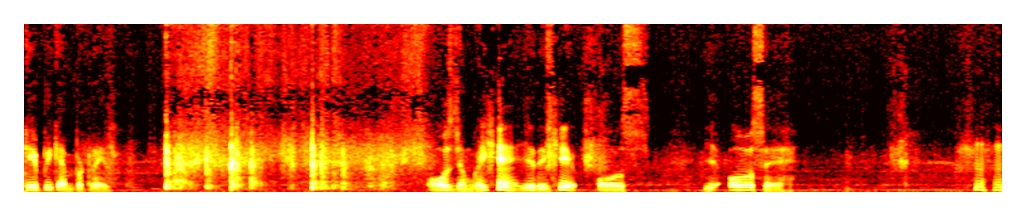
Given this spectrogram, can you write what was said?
K P camper trail ओस जम गई है, ये देखिए, ओस, ये ओस है।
